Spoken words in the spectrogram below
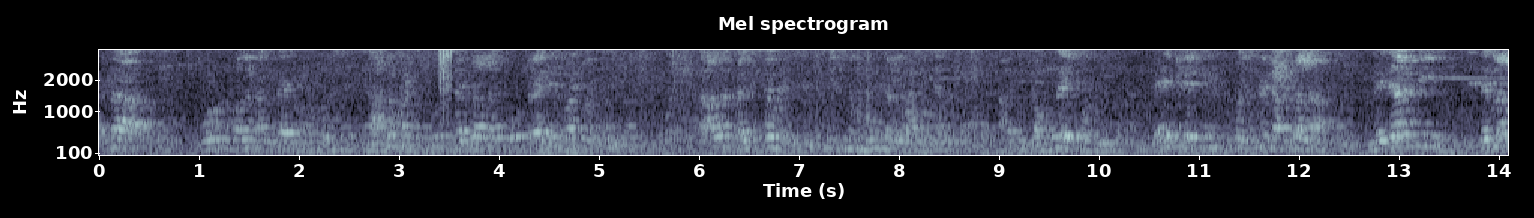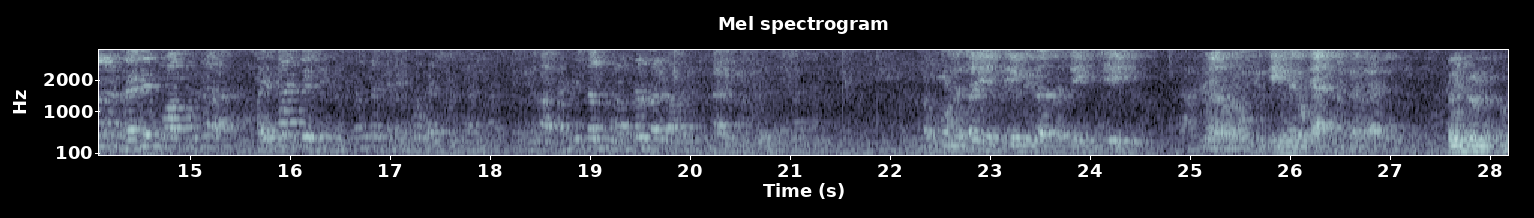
అట్లా మూడు వందల నలభై ఐదు మంది వచ్చి చాలా మటుకు జల్లాలకు డ్రైనేజ్ వాటర్ వచ్చి చాలా కలుషితమైంది చిన్న చిన్న భూమికలు అది గమ్ములు వేసిపోతుంది దయచేసి ఇప్పుడు వచ్చిన డబ్బులల్లా మెజారిటీ జిల్లాలో డ్రైనేజ్ వాకుండా బైపాస్ చేసే సిస్టమ్ దగ్గర ఎక్కువ ఆ అందరూ. తప్పకుండా సార్ ఏసీఎల్ గారు ప్రత్యేకించి ఆ, దీని మీద ఒక యాక్షన్ ప్లాన్ తయారు చేస్తాం కలెక్టర్ గారు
